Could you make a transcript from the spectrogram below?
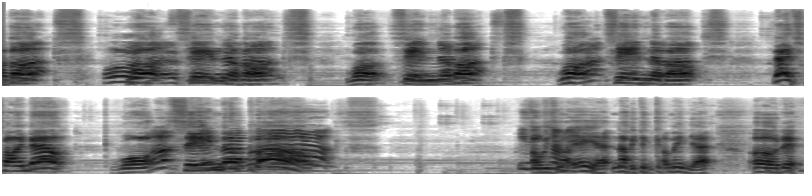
the box? What's in the box? What's in the box? What's in the box? Let's find out. What's in the box? Is he Oh, he's not here yet. No, he didn't come in yet. Oh dear.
